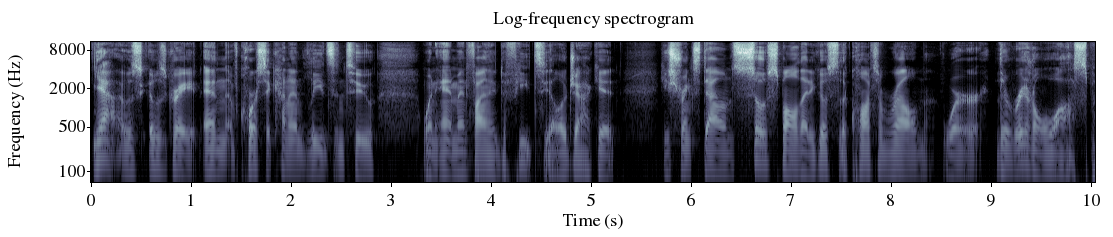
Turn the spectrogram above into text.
yeah, it was it was great. And of course, it kind of leads into when Ant Man finally defeats Yellow Jacket. He shrinks down so small that he goes to the quantum realm where the original Wasp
